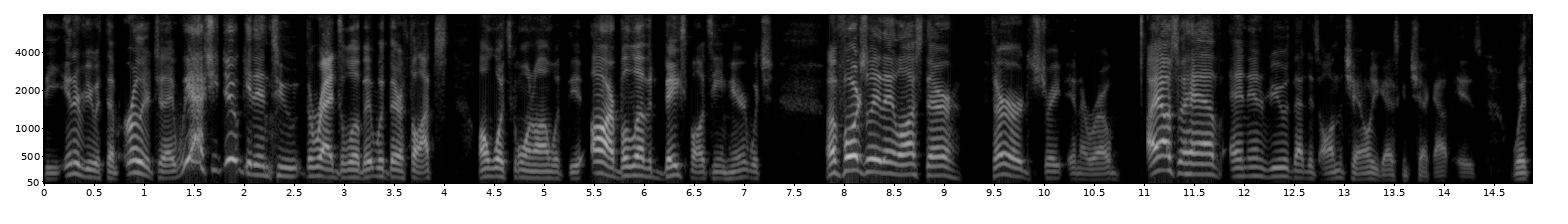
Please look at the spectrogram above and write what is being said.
the interview with them earlier today. We actually do get into the Reds a little bit with their thoughts on what's going on with the our beloved baseball team here, which unfortunately they lost their third straight in a row. I also have an interview that is on the channel. You guys can check out is with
